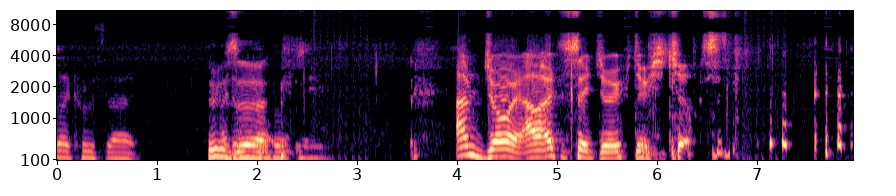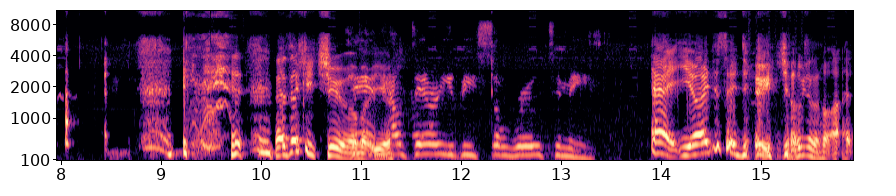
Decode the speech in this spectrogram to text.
like, who's that? Who's I don't know those names. I'm Jordan. I like to say dirty, dirty jokes. That's actually true. How about you? how dare you be so rude to me? Hey, you like to say dirty jokes a lot.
